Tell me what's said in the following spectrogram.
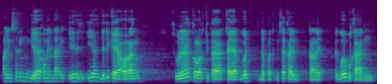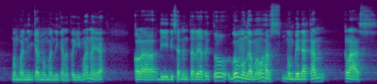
paling sering Ya. dikomentari Iya iya. Jadi kayak orang sebenarnya kalau kita kayak gue dapat misal kayak kayak gue bukan membandingkan membandingkan atau gimana ya. Kalau di desain interior itu gue mau nggak mau harus membedakan kelas.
